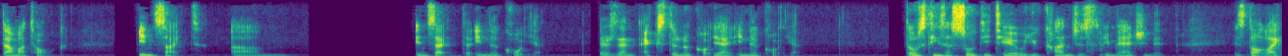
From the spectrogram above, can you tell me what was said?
Dharma talk inside, um, inside the inner courtyard. There's an external courtyard, inner courtyard. Those things are so detailed, you can't just imagine it. It's not like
